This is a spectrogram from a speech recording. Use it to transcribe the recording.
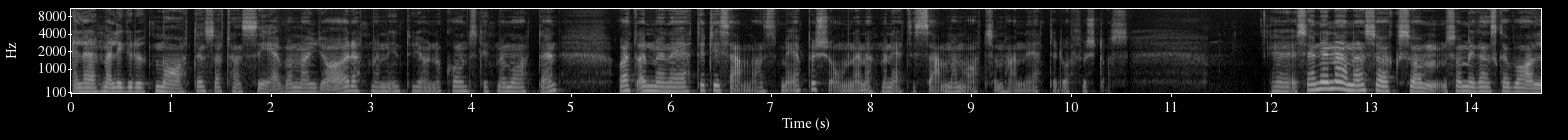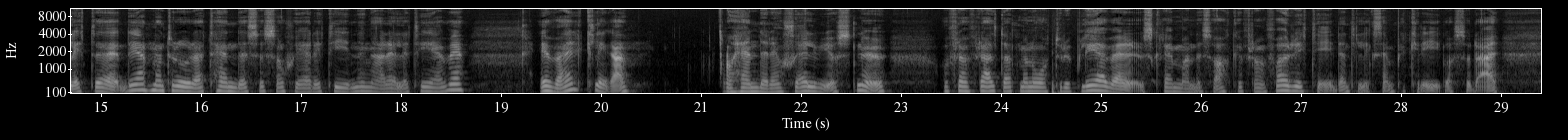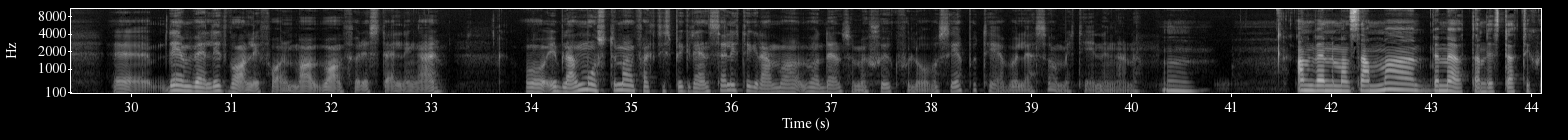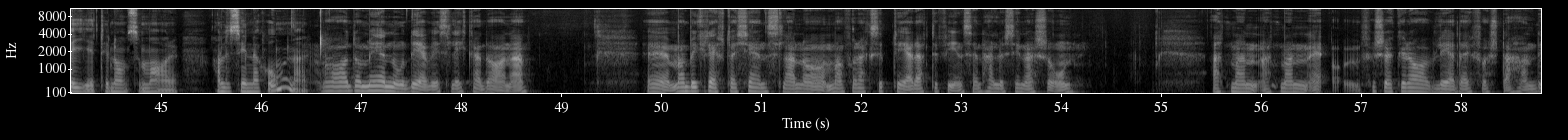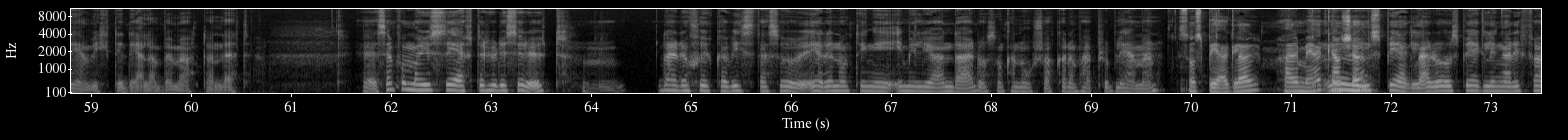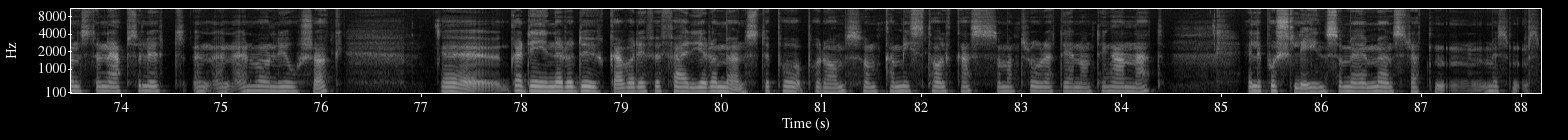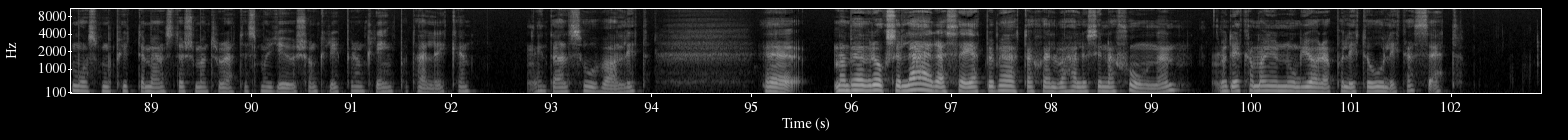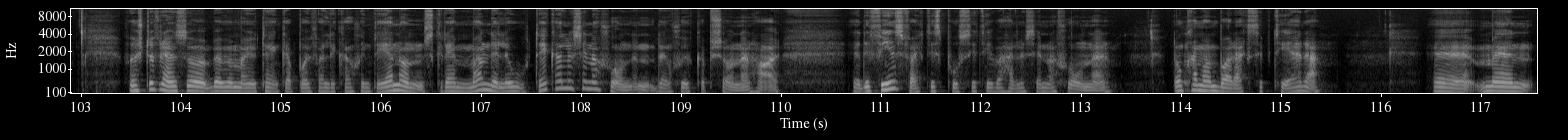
Eller att man lägger upp maten så att han ser vad man gör, att man inte gör något konstigt med maten. Och att man äter tillsammans med personen, att man äter samma mat som han äter då förstås. Eh, sen en annan sak som, som är ganska vanligt, eh, det är att man tror att händelser som sker i tidningar eller tv är verkliga och händer en själv just nu. Och framförallt att man återupplever skrämmande saker från förr i tiden, till exempel krig och sådär. Eh, det är en väldigt vanlig form av vanföreställningar. Och ibland måste man faktiskt begränsa lite grann vad, vad den som är sjuk får lov att se på tv och läsa om i tidningarna. Mm. Använder man samma bemötande strategier till de som har hallucinationer? Ja, de är nog delvis likadana. Eh, man bekräftar känslan och man får acceptera att det finns en hallucination. Att man, att man eh, försöker avleda i första hand är en viktig del av bemötandet. Eh, sen får man ju se efter hur det ser ut. Där den sjuka vistas så är det någonting i, i miljön där då som kan orsaka de här problemen. Som speglar här med kanske? Mm, speglar och speglingar i fönstren är absolut en, en, en vanlig orsak. Eh, gardiner och dukar, vad det är för färger och mönster på, på dem som kan misstolkas så man tror att det är någonting annat. Eller porslin som är mönstrat med små, små pyttemönster så man tror att det är små djur som kryper omkring på tallriken. Inte alls ovanligt. Eh, man behöver också lära sig att bemöta själva hallucinationen. Och det kan man ju nog göra på lite olika sätt. Först och främst så behöver man ju tänka på ifall det kanske inte är någon skrämmande eller otäck hallucination den, den sjuka personen har. Eh, det finns faktiskt positiva hallucinationer de kan man bara acceptera. Eh, men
